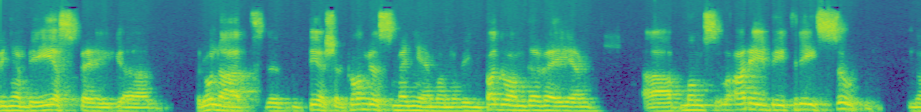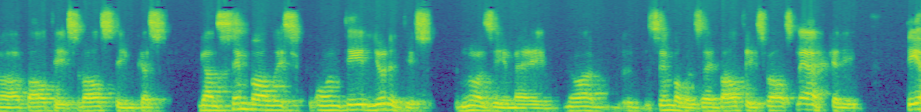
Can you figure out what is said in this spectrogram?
Viņam bija iespēja uh, runāt uh, tieši ar kongresmeņiem un viņu padomdevējiem. Uh, mums arī bija trīs sūtņi no Baltijas valstīm, kas gan simboliski un tīri juridiski nozīmēja, no, simbolizēja Baltijas valsts neatkarību. Tie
